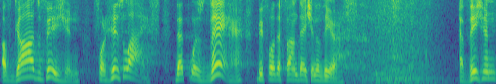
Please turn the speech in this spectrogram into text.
of God's vision for his life that was there before the foundation of the earth. A vision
